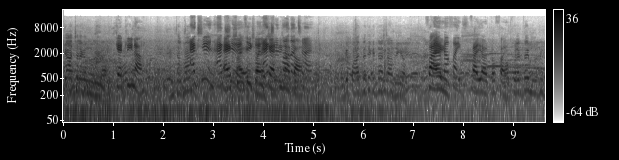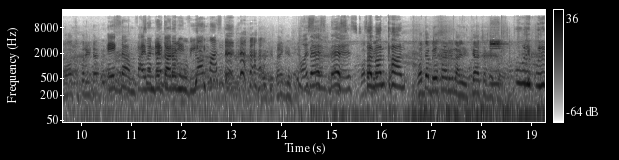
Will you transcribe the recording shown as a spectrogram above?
क्या अच्छा लगा मूवी में कैटरीना. Action sequence Action कैटरीना का। अच्छा पाँच में से कितना स्टार देंगे आप? Five out of five. Five out of five आपको लगता है मूवी बहुत सुपर हिट है? एकदम five Super hundred duper crore movie okay thank you best best Salman Khan. What the best part you like क्या अच्छा बेस्ट पूरी पूरी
